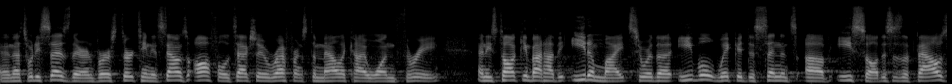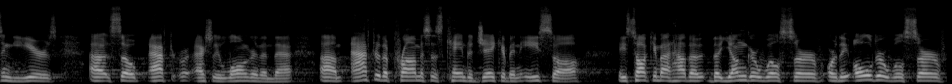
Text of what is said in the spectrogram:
And that's what he says there in verse 13. It sounds awful. It's actually a reference to Malachi 1 3 and he's talking about how the Edomites, who are the evil, wicked descendants of Esau, this is a thousand years, uh, so after, actually longer than that, um, after the promises came to Jacob and Esau, he's talking about how the, the younger will serve, or the older will serve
